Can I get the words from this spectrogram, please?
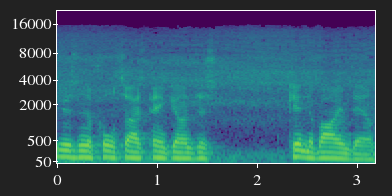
Using the full-size paint gun, just getting the volume down.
